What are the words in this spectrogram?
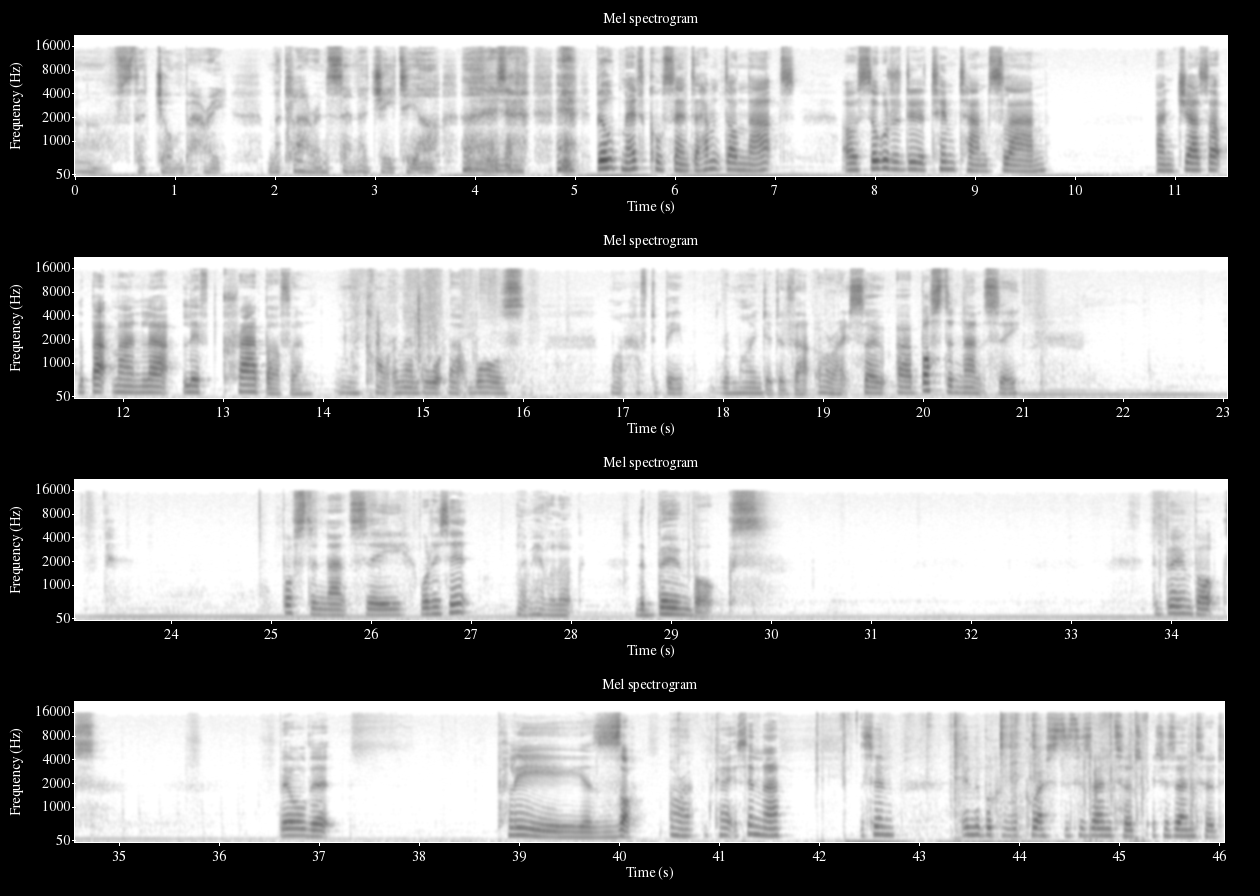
oh, it's the John Barry McLaren Senna GTR. Build Medical Centre. Haven't done that. I've still got to do a Tim Tam Slam and jazz up the Batman lift crab oven. Oh, I can't remember what that was. Might have to be reminded of that. All right, so uh, Boston Nancy. Boston Nancy, what is it? Let me have a look. The boombox. The boombox. Build it, please. All right, okay, it's in there. It's in in the book of requests. It is entered. It is entered.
